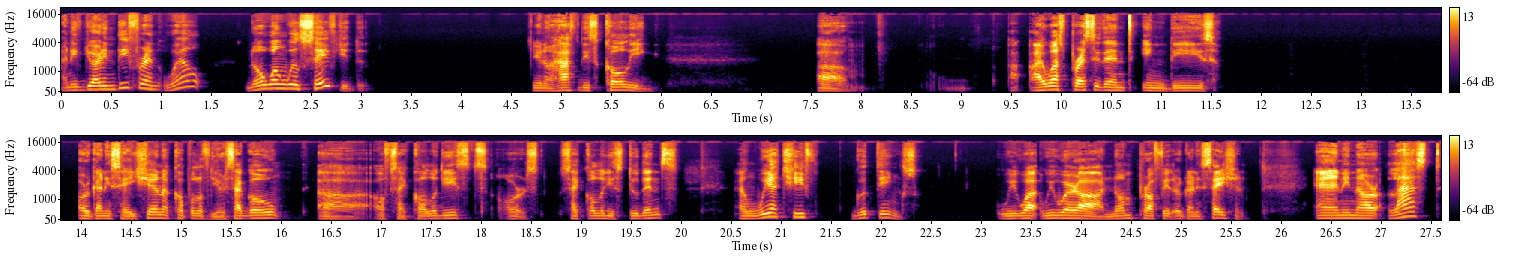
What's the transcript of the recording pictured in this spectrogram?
And if you are indifferent, well, no one will save you. You know, have this colleague. Um, I was president in this organization a couple of years ago uh, of psychologists or psychology students, and we achieved good things. We were we were a non-profit organization, and in our last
